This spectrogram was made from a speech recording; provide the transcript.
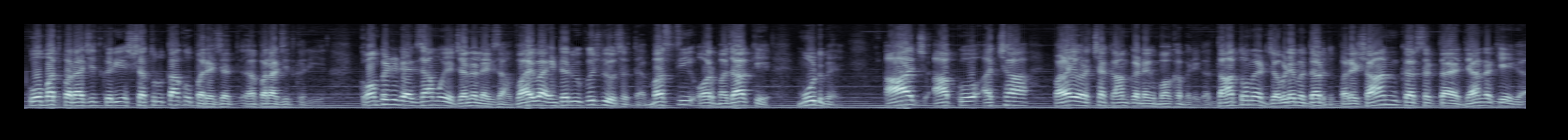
को मत पराजित करिए, शत्रुता को पराजित करिए। कॉम्पिटेटिव एग्ज़ाम हो या general exam Y Y interview कुछ भी हो सकता है। मस्ती और मज़ाक के मूड में आज आपको अच्छा पढ़ाई और अच्छा काम करने का मौका मिलेगा। दांतों में जबड़े में दर्द परेशान कर सकता है। ध्यान रखिएगा।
